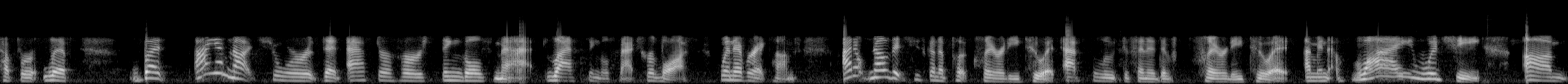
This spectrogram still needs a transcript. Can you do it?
tougher lift. But I am not sure that after her singles match, last singles match, her loss, whenever it comes, I don't know that she's going to put clarity to it, absolute definitive clarity to it. I mean, why would she? Um,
